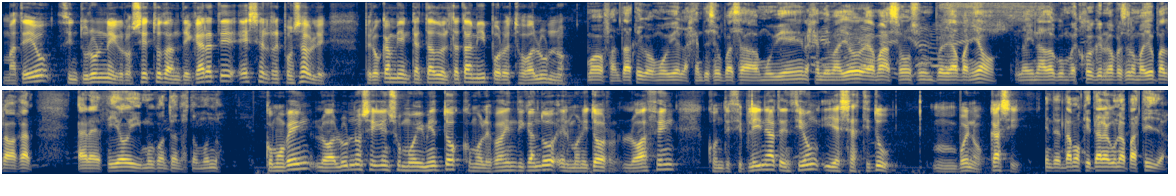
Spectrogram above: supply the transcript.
Mateo, cinturón negro, sexto dan de karate, es el responsable, pero cambia encantado el tatami por estos alumnos. Bueno, fantástico, muy bien, la gente se pasa muy bien, la gente mayor, además somos un periodo apañado, no hay nada mejor que una persona mayor para trabajar. Agradecido y muy contento a todo el mundo. Como ven, los alumnos siguen sus movimientos como les va indicando el monitor. Lo hacen con disciplina, atención y exactitud. Mm, bueno, casi. Intentamos quitar alguna pastilla.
